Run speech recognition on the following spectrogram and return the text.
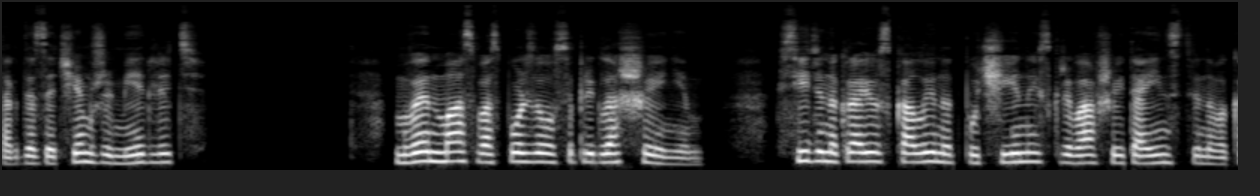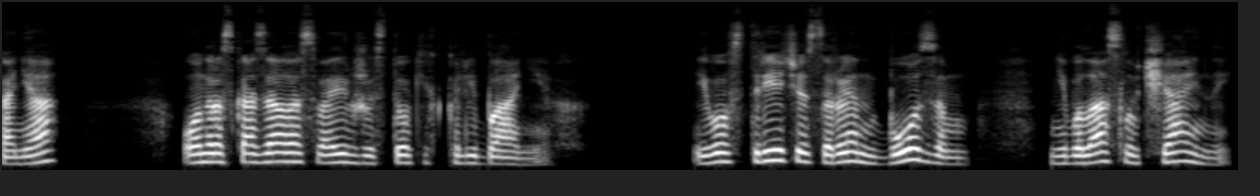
Тогда зачем же медлить? Мвен Мас воспользовался приглашением. Сидя на краю скалы над пучиной, скрывавшей таинственного коня, он рассказал о своих жестоких колебаниях. Его встреча с Рен Бозом не была случайной.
